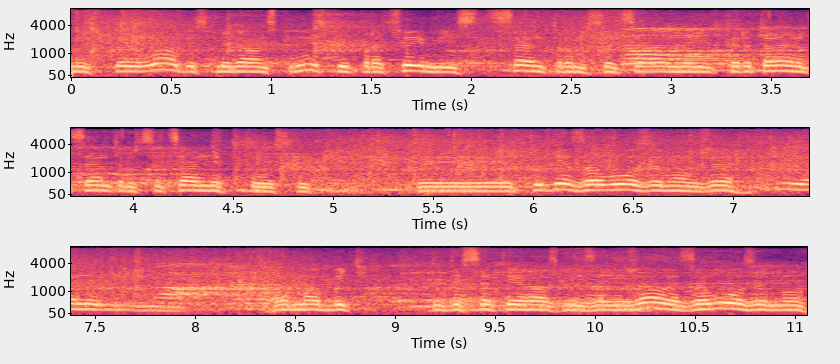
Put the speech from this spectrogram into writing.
міської влади Смілянської ми співпрацюємо із центром соціальної територіальним центром соціальних послуг. Е, Туди завозимо вже, ну, мабуть, до 10 разів ми заїжджали, завозимо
